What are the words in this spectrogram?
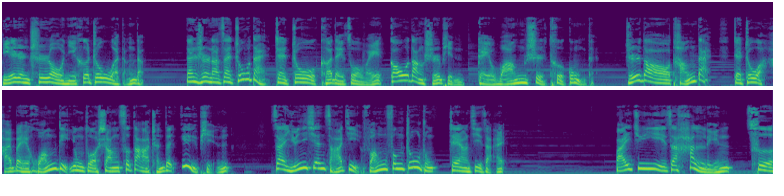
别人吃肉你喝粥啊等等。但是呢，在周代，这粥可得作为高档食品给王室特供的。直到唐代，这粥啊还被皇帝用作赏赐大臣的御品。在《云仙杂记·防风粥》中这样记载：白居易在翰林赐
